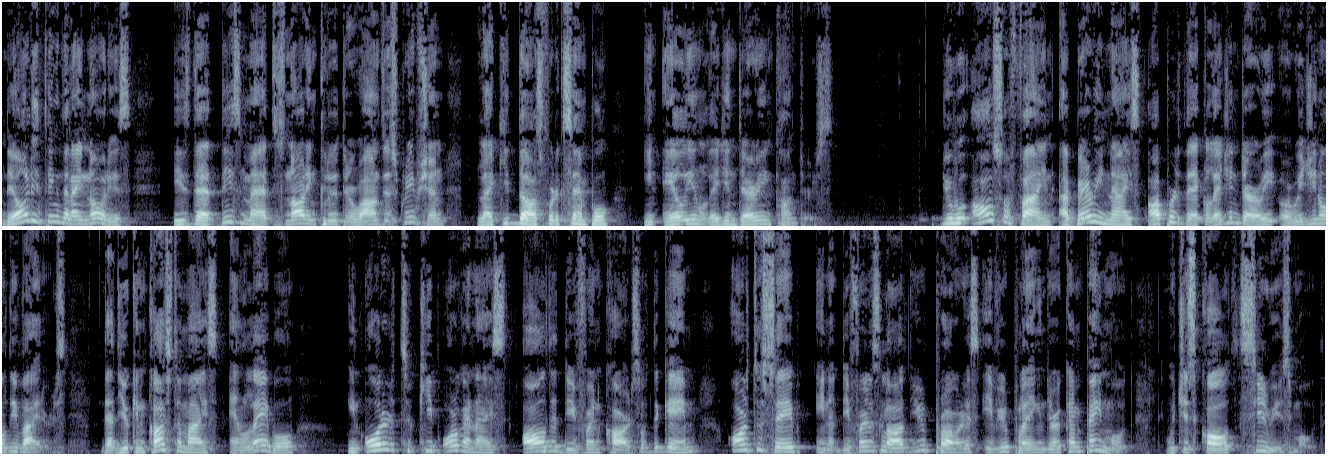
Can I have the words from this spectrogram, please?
The only thing that I notice is that this mat does not include the round description like it does, for example, in Alien Legendary Encounters. You will also find a very nice Upper Deck Legendary original dividers that you can customize and label in order to keep organized all the different cards of the game or to save in a different slot your progress if you're playing their campaign mode, which is called Serious Mode.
